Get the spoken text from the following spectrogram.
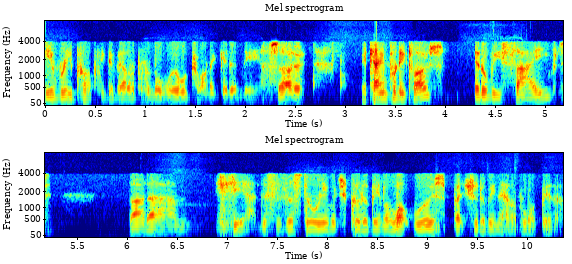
every property developer in the world trying to get in there. So it came pretty close. It'll be saved, but um, yeah, this is a story which could have been a lot worse, but should have been a hell of a lot better.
